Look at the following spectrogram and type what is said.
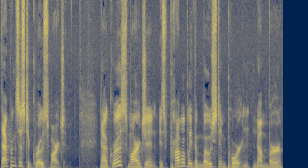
That brings us to gross margin. Now, gross margin is probably the most important number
